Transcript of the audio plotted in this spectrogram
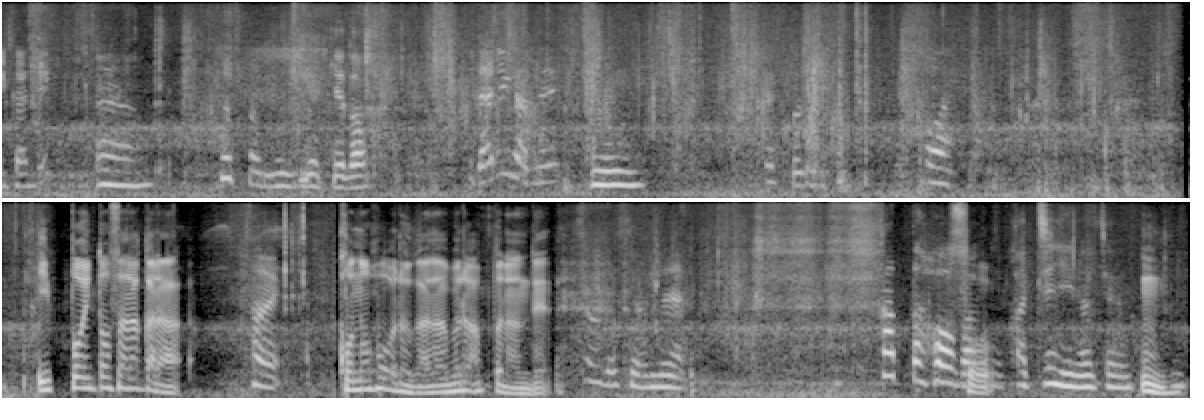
いい感じうんちょっと無理やけど。左がね。うん。ちょっとね怖い。1ポイント差だからはい。このホールがダブルアップなんで。そうですよね。勝った方が勝ちになっちゃう。うん。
